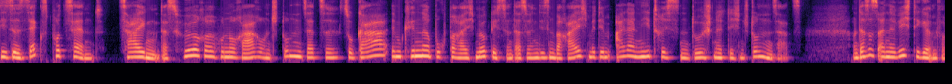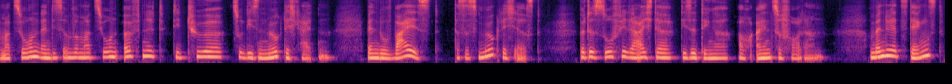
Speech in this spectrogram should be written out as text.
Diese 6% zeigen, dass höhere Honorare und Stundensätze sogar im Kinderbuchbereich möglich sind, also in diesem Bereich mit dem allerniedrigsten durchschnittlichen Stundensatz. Und das ist eine wichtige Information, denn diese Information öffnet die Tür zu diesen Möglichkeiten. Wenn du weißt, dass es möglich ist, wird es so viel leichter, diese Dinge auch einzufordern. Und wenn du jetzt denkst,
